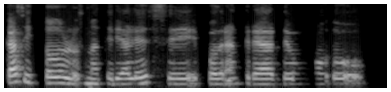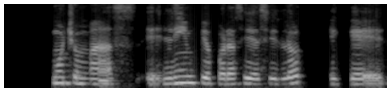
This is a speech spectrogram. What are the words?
Casi todos los materiales se podrán crear de un modo mucho más limpio, por así decirlo, que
